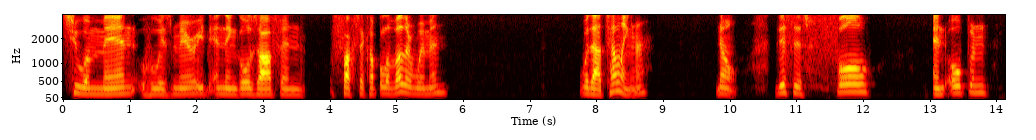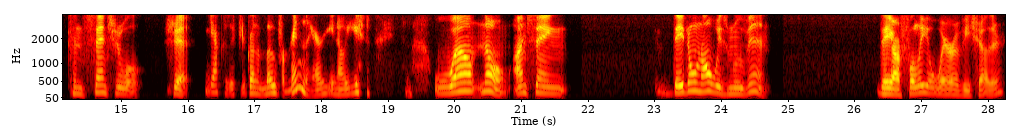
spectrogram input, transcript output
to a man who is married and then goes off and fucks a couple of other women without telling her. No, this is full and open consensual shit. Yeah, because if you're going to move her in there, you know, you Well, no, I'm saying they don't always move in. They are fully aware of each other.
